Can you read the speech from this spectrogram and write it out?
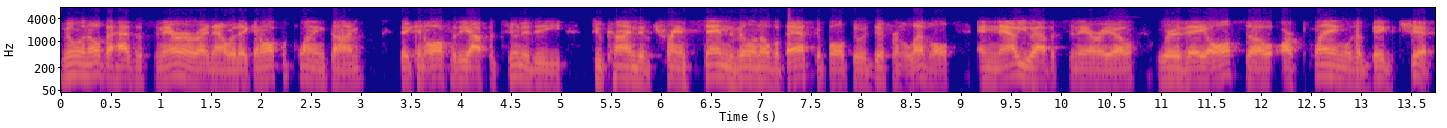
Villanova has a scenario right now where they can offer playing time, they can offer the opportunity to kind of transcend Villanova basketball to a different level. And now you have a scenario where they also are playing with a big chip.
